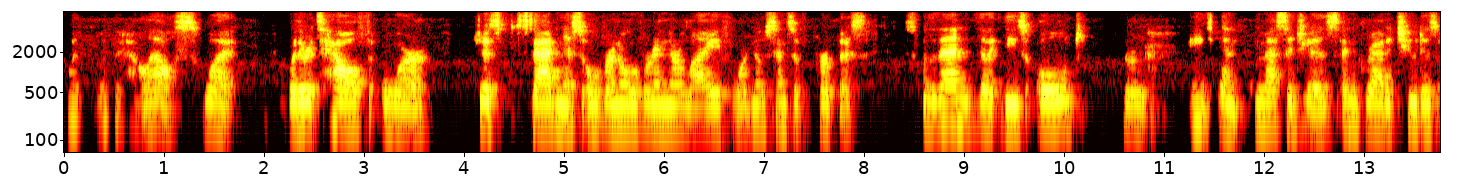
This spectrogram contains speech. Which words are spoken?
what, what the hell else? What, whether it's health or just sadness over and over in their life or no sense of purpose. So then the, these old ancient messages and gratitude is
